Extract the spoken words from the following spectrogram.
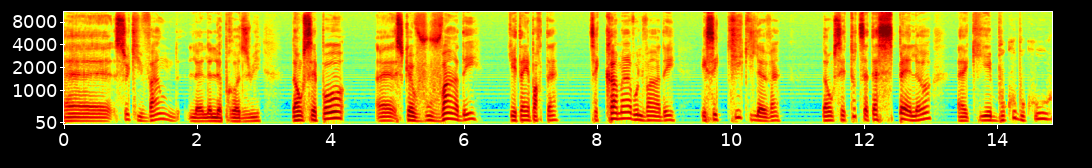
euh, ceux qui vendent le, produit. Donc, ce n'est pas euh, ce que vous vendez qui est important, c'est comment vous le vendez et c'est qui qui le vend. Donc, c'est tout cet aspect-là euh, qui est beaucoup, beaucoup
